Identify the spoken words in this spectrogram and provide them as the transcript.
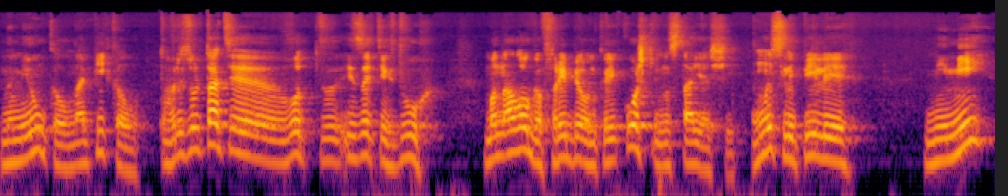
намяукал, напикал. В результате вот из этих двух монологов ребенка и кошки настоящей мы слепили Мими,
